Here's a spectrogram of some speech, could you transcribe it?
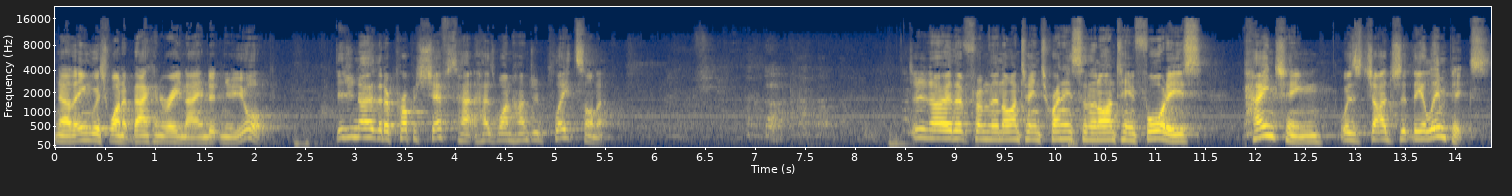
Now, the English won it back and renamed it New York. Did you know that a proper chef's hat has 100 pleats on it? Did you know that from the 1920s to the 1940s, painting was judged at the Olympics?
